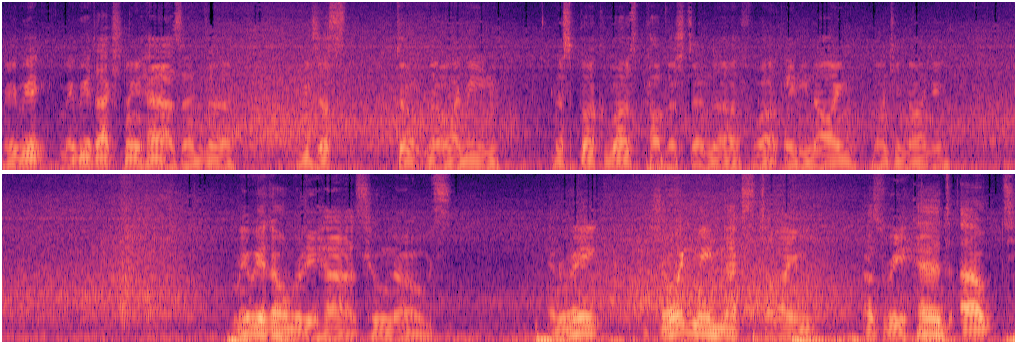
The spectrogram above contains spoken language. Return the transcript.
Maybe maybe it actually has and uh, we just don't know. I mean, this book was published in, uh, what, 89, 1990? Maybe it already has, who knows. Anyway, join me next time as we head out...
